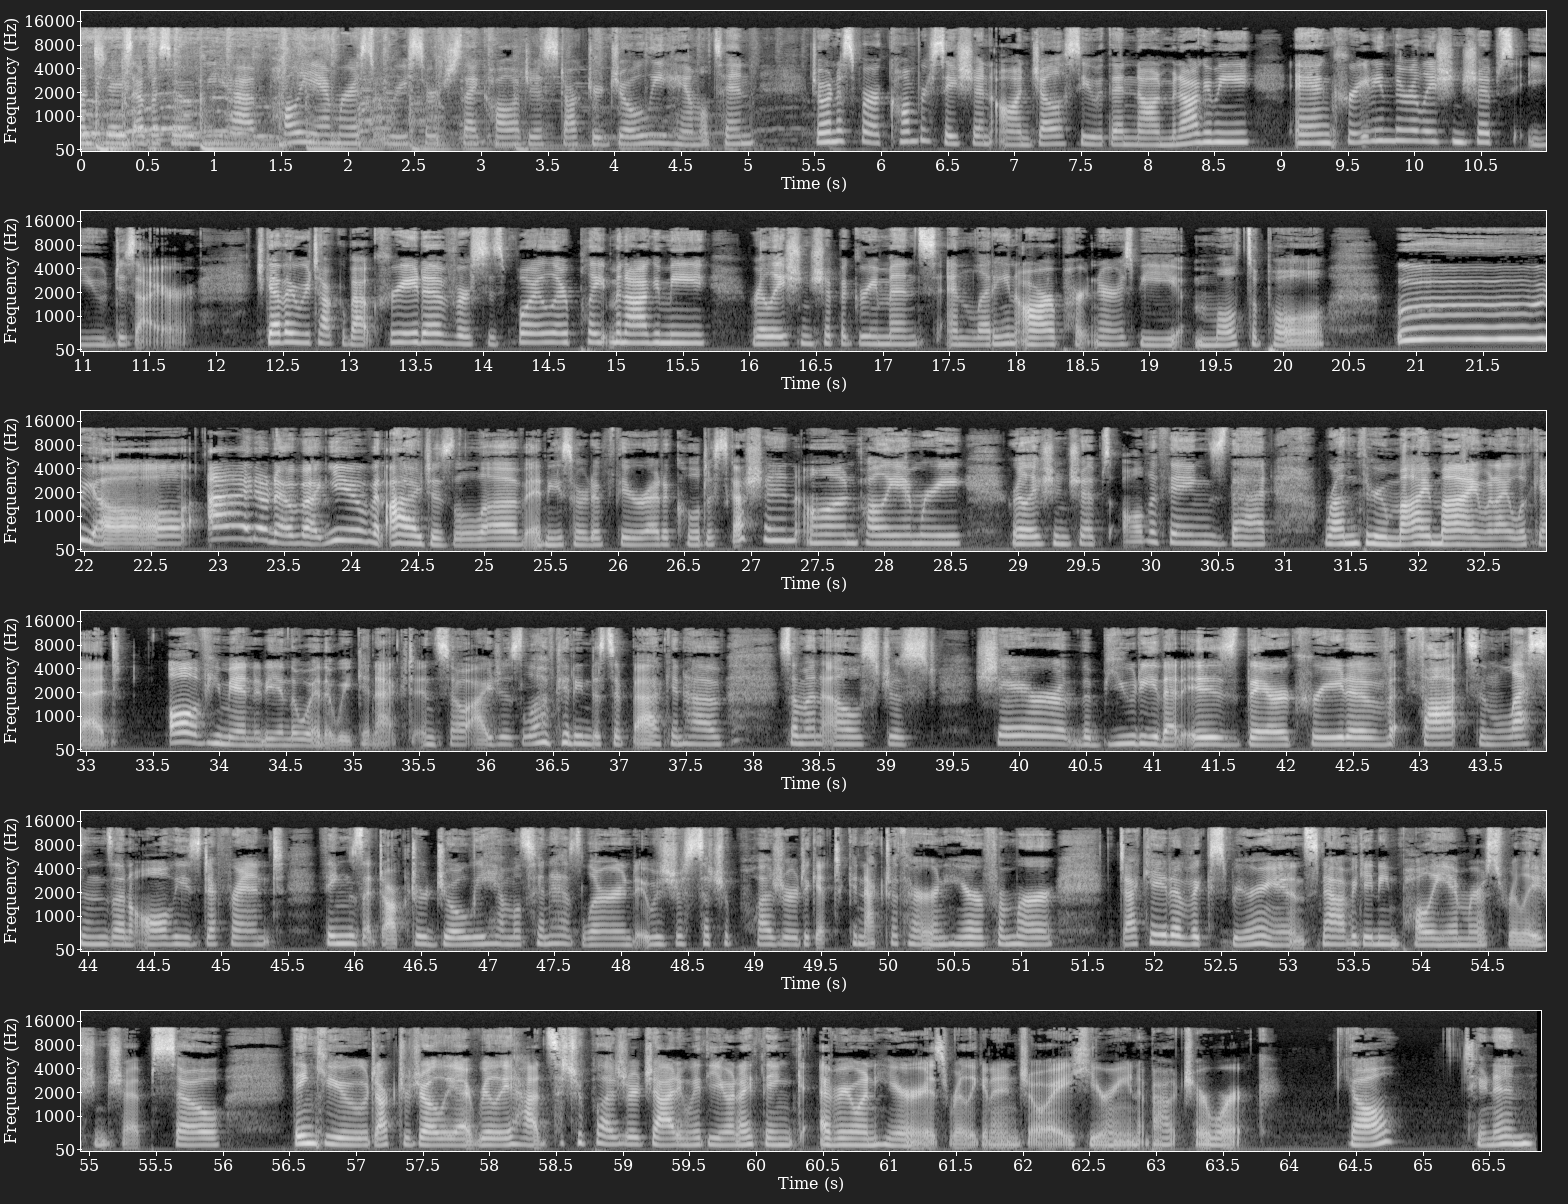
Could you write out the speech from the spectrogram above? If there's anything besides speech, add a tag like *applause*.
On today's episode, we have polyamorous research psychologist Dr. Jolie Hamilton join us for a conversation on jealousy within non monogamy and creating the relationships you desire. Together, we talk about creative versus boilerplate monogamy, relationship agreements, and letting our partners be multiple. Ooh, y'all. I don't know about you, but I just love any sort of theoretical discussion on polyamory, relationships, all the things that run through my mind when I look at all of humanity and the way that we connect. And so I just love getting to sit back and have someone else just share the beauty that is their creative thoughts and lessons and all these different things that Dr. Jolie Hamilton has learned. It was just such a pleasure to get to connect with her and hear from her decade of experience navigating polyamorous relationships. So, thank you, Dr. Jolie. I really had such a pleasure chatting with you, and I think everyone here is really going to enjoy hearing about your work. Y'all, tune in.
